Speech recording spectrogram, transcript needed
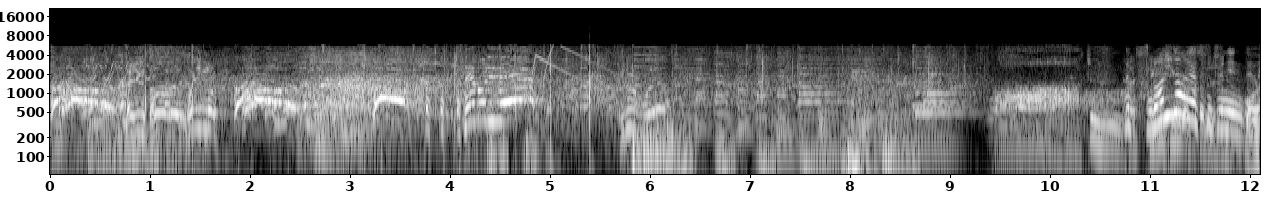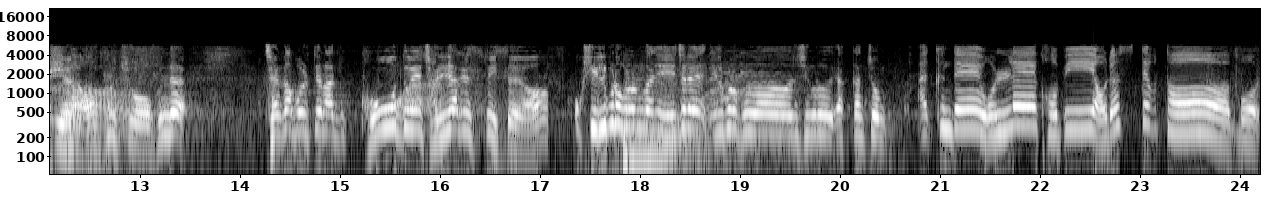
아, 이거 돌아가면 본인물. 내 아, 불안정의 수준인데요. 예, 어, 그렇죠. 근데 제가 볼 때는 아주 고도의 전략일 수도 있어요. 혹시 일부러 그런 거 아니에요? 예전에 일부러 그런 식으로 약간 좀. 아 근데 원래 겁이 어렸을 때부터 뭐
